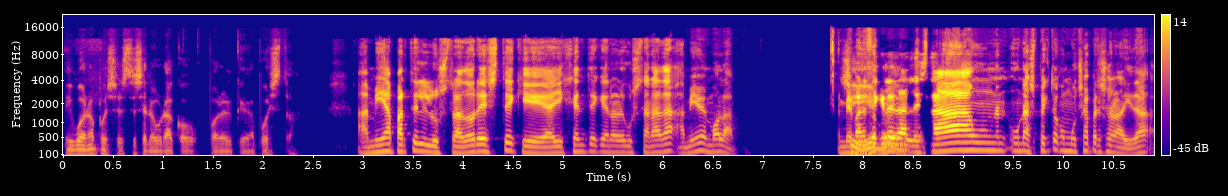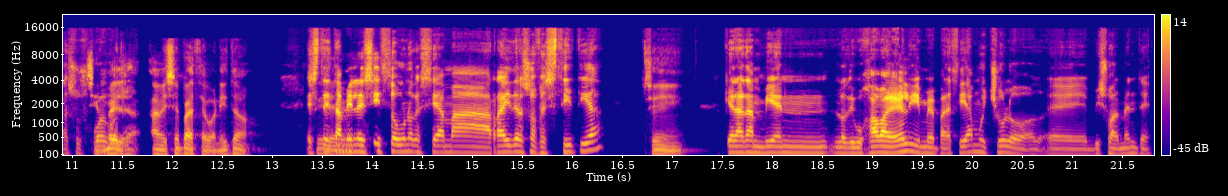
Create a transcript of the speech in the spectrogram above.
Y bueno, pues este es el Euraco por el que apuesto. A mí, aparte el ilustrador este, que hay gente que no le gusta nada, a mí me mola. Me Sí, parece que le da- les da un, un aspecto con mucha personalidad a sus Sí, juegos. hombre, a mí se me parece bonito. Este Sí, también eh. les hizo uno que se llama Riders of Stygia, Sí. que era también, lo dibujaba él y me parecía muy chulo eh, visualmente.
